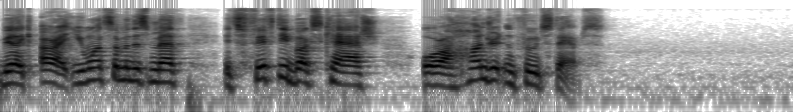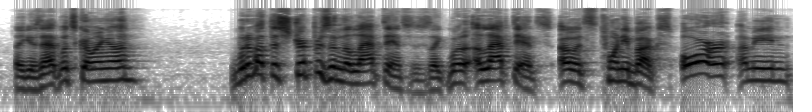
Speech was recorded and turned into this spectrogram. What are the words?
Be like, all right, you want some of this meth? It's fifty bucks cash or a hundred in food stamps. Like, is that what's going on? What about the strippers and the lap dances? Like, what a lap dance? Oh, it's twenty bucks. Or, I mean,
